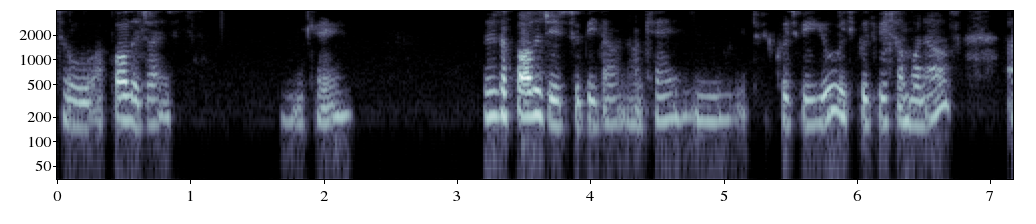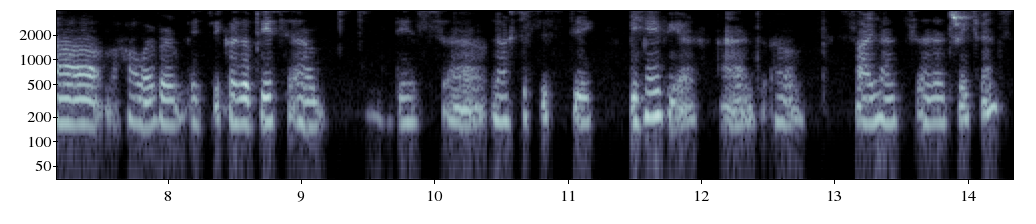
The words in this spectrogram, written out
to apologize. Okay, there's apologies to be done okay? Mm, it could be you it could be someone else. Uh, however it's because of this uh, this uh, narcissistic behavior and um, silence uh, treatment.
